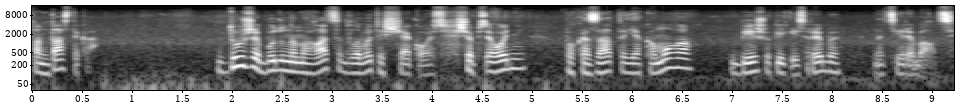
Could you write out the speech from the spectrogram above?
Фантастика! Дуже буду намагатися доловити ще когось, щоб сьогодні показати якомога більшу кількість риби на цій рибалці.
